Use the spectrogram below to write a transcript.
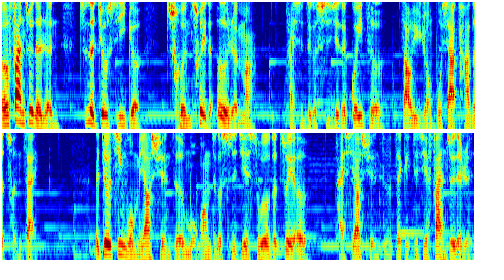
而犯罪的人真的就是一个纯粹的恶人吗？还是这个世界的规则早已容不下他的存在？而究竟我们要选择抹光这个世界所有的罪恶，还是要选择再给这些犯罪的人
